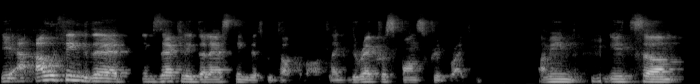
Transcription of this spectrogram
Yeah, I would think that exactly the last thing that we talked about, like direct response script writing. I mean, mm-hmm. it's um,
